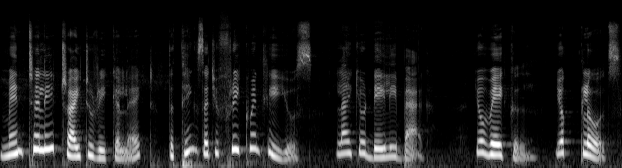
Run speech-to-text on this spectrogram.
Mentally try to recollect the things that you frequently use, like your daily bag, your vehicle, your clothes,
